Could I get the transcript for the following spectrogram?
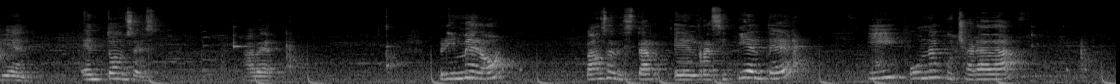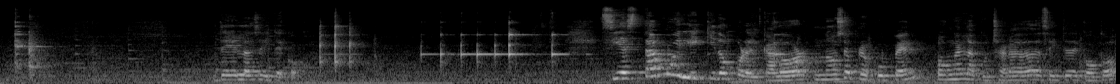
Bien, entonces, a ver, primero vamos a necesitar el recipiente y una cucharada del aceite de coco. Si está muy líquido por el calor, no se preocupen, pongan la cucharada de aceite de coco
